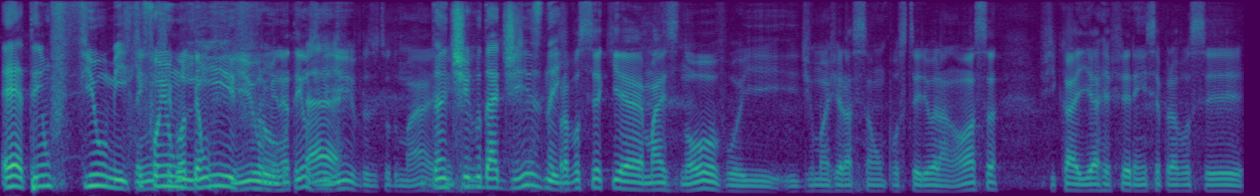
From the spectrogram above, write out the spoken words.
É, tem um filme que tem, foi um livro. Um filme, né? Tem os é, livros e tudo mais. Do antigo da Disney. Para você que é mais novo e, e de uma geração posterior à nossa, fica aí a referência para você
